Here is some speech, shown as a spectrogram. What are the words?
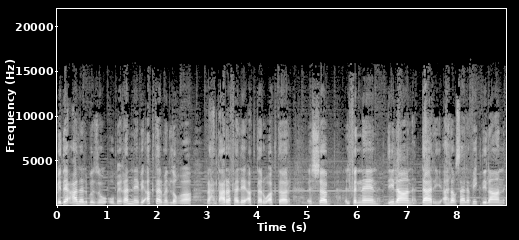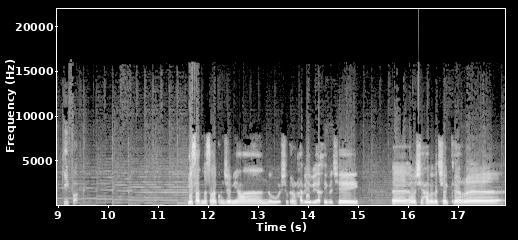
بدق على البزو وبغني بأكثر من لغة. رح نتعرف عليه أكثر وأكثر الشاب الفنان ديلان داري. أهلا وسهلا فيك ديلان. كيفك؟ يسعد مساكم جميعا وشكرا حبيبي أخي بتشي. آه، أول شيء حابب أتشكر آه،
